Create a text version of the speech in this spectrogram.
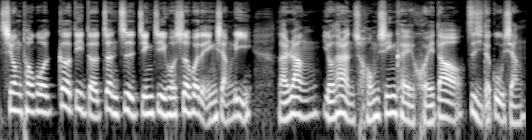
希望透过各地的政治、经济或社会的影响力，来让犹太人重新可以回到自己的故乡。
